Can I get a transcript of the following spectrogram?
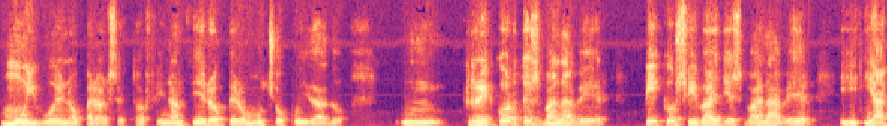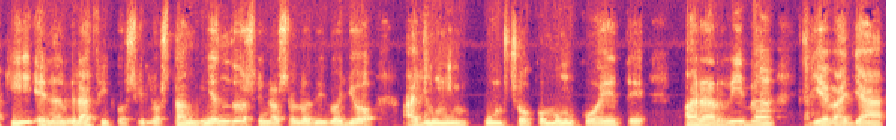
muy bueno para el sector financiero, pero mucho cuidado. Mm, recortes van a haber, picos y valles van a haber. Y, aquí en el gráfico, si lo están viendo, si no se lo digo yo, hay un impulso como un cohete para arriba, lleva ya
